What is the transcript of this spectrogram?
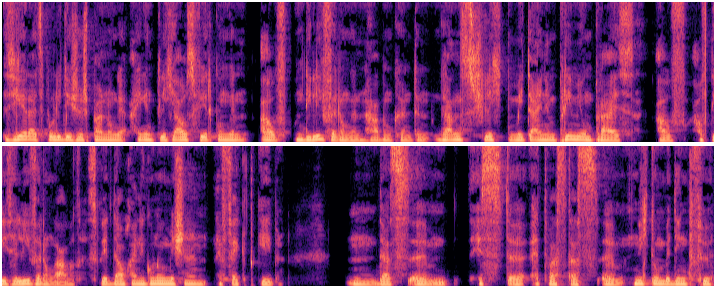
sicherheitspolitische Spannungen eigentlich Auswirkungen auf die Lieferungen haben könnten. Ganz schlicht mit einem Premiumpreis auf, auf diese Lieferung auch. Es wird auch einen ökonomischen Effekt geben. Hm, das ähm, ist äh, etwas, das ähm, nicht unbedingt für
